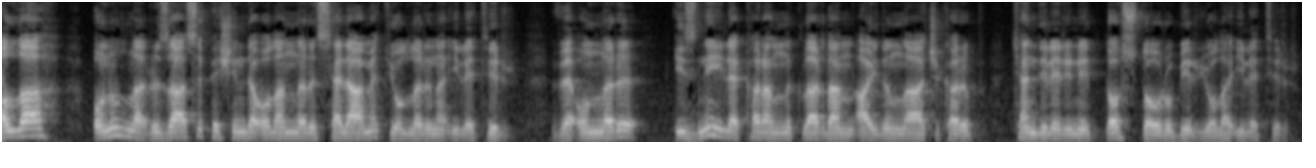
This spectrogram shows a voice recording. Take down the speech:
Allah onunla rızası peşinde olanları selamet yollarına iletir ve onları izniyle karanlıklardan aydınlığa çıkarıp kendilerini dosdoğru bir yola iletir.''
